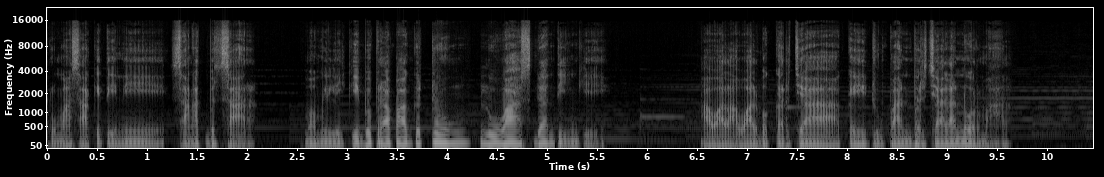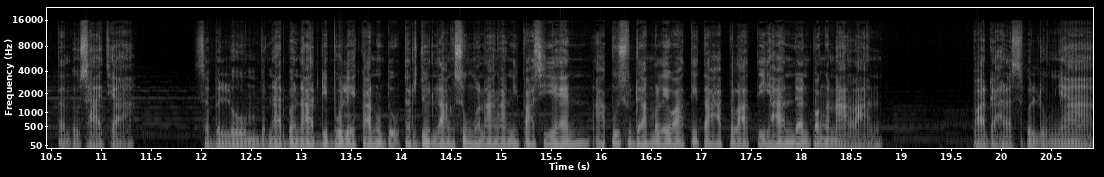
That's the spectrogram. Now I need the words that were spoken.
rumah sakit ini sangat besar, memiliki beberapa gedung luas dan tinggi. Awal-awal bekerja, kehidupan berjalan normal. Tentu saja, sebelum benar-benar dibolehkan untuk terjun langsung menangani pasien, aku sudah melewati tahap pelatihan dan pengenalan. Padahal sebelumnya,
